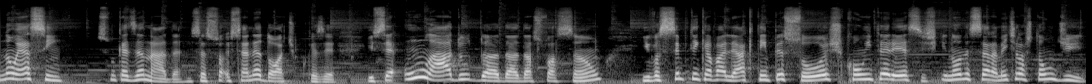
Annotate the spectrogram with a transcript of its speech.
não é assim. Isso não quer dizer nada. Isso é, só, isso é anedótico, quer dizer, isso é um lado da, da, da situação e você sempre tem que avaliar que tem pessoas com interesses e não necessariamente elas estão de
